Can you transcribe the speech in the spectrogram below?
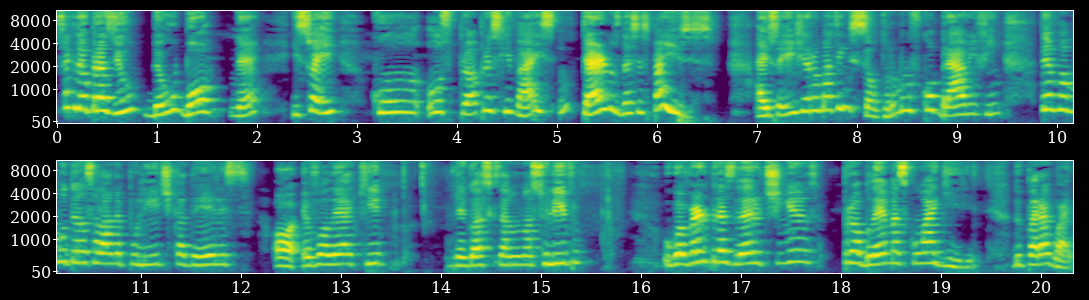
Só que daí o Brasil derrubou, né? Isso aí com os próprios rivais internos desses países. Aí isso aí gerou uma tensão, todo mundo ficou bravo, enfim. Teve uma mudança lá na política deles. Ó, eu vou ler aqui o negócio que está no nosso livro. O governo brasileiro tinha problemas com a Aguirre, do Paraguai.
